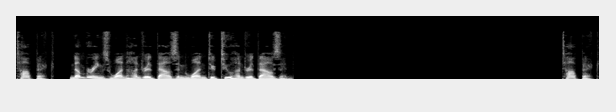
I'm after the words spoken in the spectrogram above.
Topic: Numberings 100,001 to 200,000. Topic:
